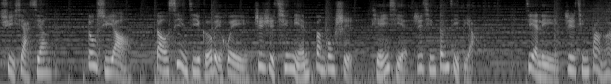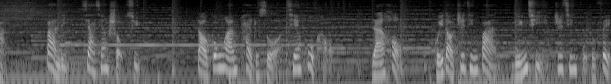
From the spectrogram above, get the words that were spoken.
去下乡，都需要到县级革委会知识青年办公室。填写知青登记表，建立知青档案，办理下乡手续，到公安派出所迁户口，然后回到知青办领取知青补助费。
